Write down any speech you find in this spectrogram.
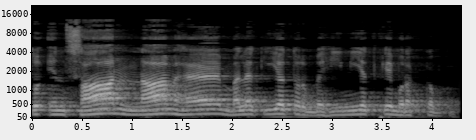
تو انسان نام ہے ملکیت اور بہیمیت کے مرکب۔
